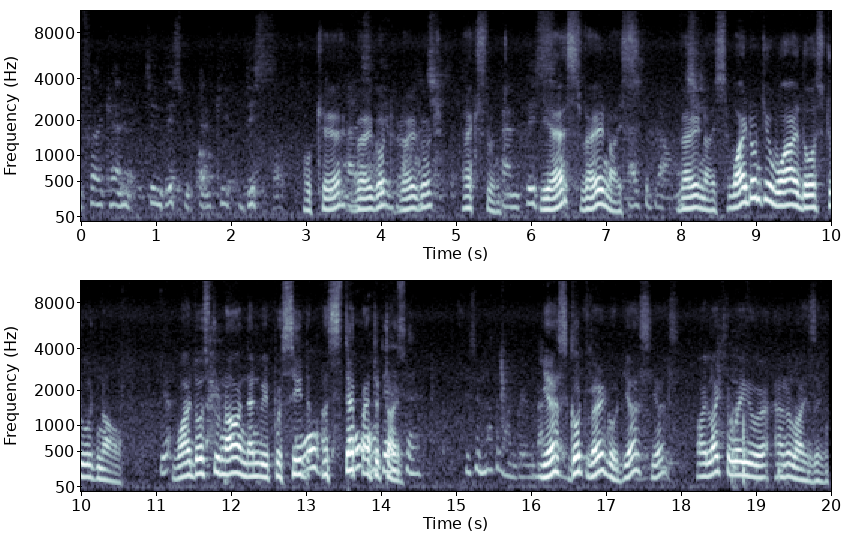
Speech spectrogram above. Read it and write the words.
if I can jin this, we can keep this Okay, very good, very good. Excellent. and this Yes, very nice. Very nice. Why don't you wire those two now? Yeah. Wire those two now and then we proceed Oh, a step oh, at oh, a time. a- There's another one going. Yes, good, very good. Yes, yes. I like the way you are analyzing.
